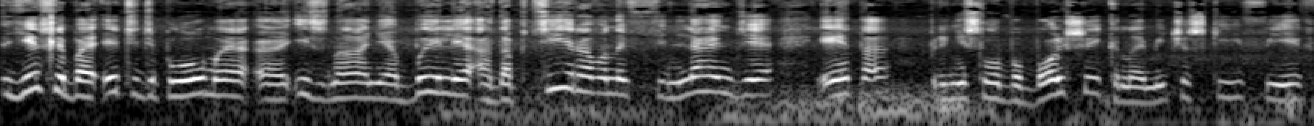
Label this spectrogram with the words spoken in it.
если бы эти дипломы э, и знания были адаптированы в Финляндии, это принесло бы больший экономический эффект.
